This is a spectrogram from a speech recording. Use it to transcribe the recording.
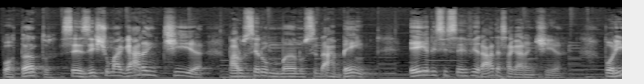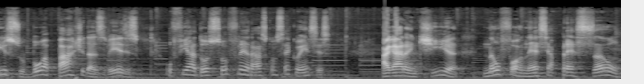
Portanto, se existe uma garantia para o ser humano se dar bem, ele se servirá dessa garantia. Por isso, boa parte das vezes, o fiador sofrerá as consequências. A garantia não fornece a pressão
